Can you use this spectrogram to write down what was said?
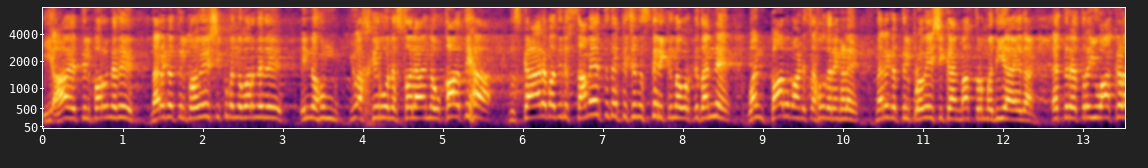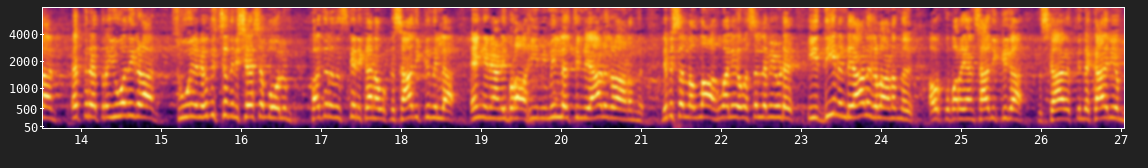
ഈ ആയത്തിൽ പറഞ്ഞത് നരകത്തിൽ പ്രവേശിക്കുമെന്ന് പറഞ്ഞത് ഇന്നഹും നിസ്കാരം അതിന്റെ സമയത്ത് തെറ്റിച്ച് നിസ്കരിക്കുന്നവർക്ക് തന്നെ വൻ പാപമാണ് സഹോദരങ്ങളെ. നരകത്തിൽ പ്രവേശിക്കാൻ മാത്രം മതിയായതാണ് എത്ര എത്ര യുവാക്കളാണ് എത്ര എത്ര യുവതികളാണ് സൂര്യൻ ഉദിച്ചതിന് ശേഷം പോലും ഫജർ നിസ്കരിക്കാൻ അവർക്ക് സാധിക്കുന്നില്ല. എങ്ങനെയാണ് ഇബ്രാഹിമി മില്ലത്തിന്റെ ആളുകളാണെന്ന്? നബി സല്ലല്ലാഹു അലൈഹി വസല്ലമയുടെ ഈ ദീനിന്റെ ആളുകളാണെന്ന് അവർക്ക് പറയാൻ സാധിക്കുക. നിസ്കാരത്തിന്റെ കാര്യം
